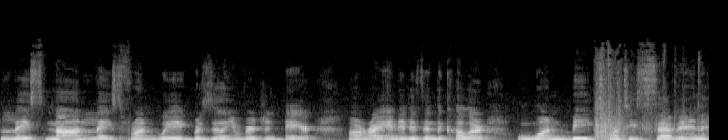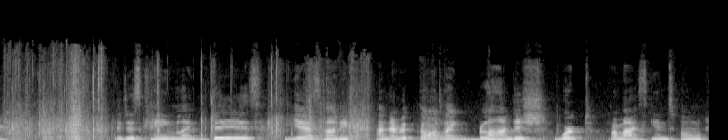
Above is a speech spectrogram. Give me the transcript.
lace non-lace front wig brazilian virgin hair all right and it is in the color 1b27 it just came like this. Yes, honey. I never thought like blondish worked for my skin tone.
